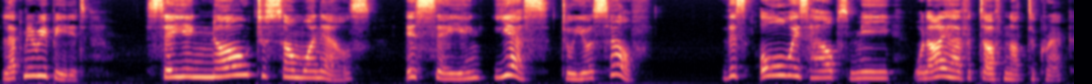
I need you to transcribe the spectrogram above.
Let me repeat it. Saying no to someone else is saying yes to yourself. This always helps me when I have a tough nut to crack.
